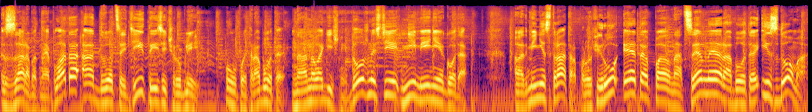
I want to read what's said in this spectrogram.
Заработная плата от 20 тысяч рублей. Опыт работы на аналогичной должности не менее года. Администратор Профиру – это полноценная работа из дома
